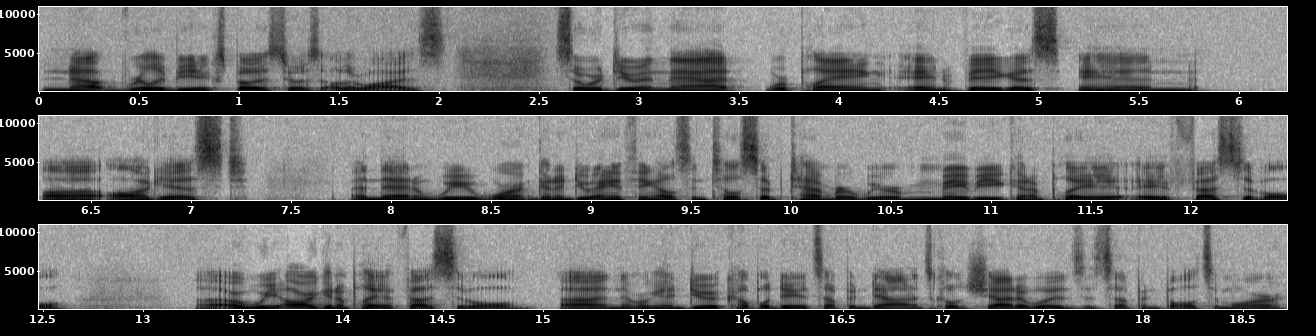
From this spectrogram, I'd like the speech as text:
not really be exposed to us otherwise. So we're doing that. We're playing in Vegas in uh, August. And then we weren't going to do anything else until September. We were maybe going to play a festival, uh, or we are going to play a festival. Uh, and then we're going to do a couple dates up and down. It's called Shadow Woods, it's up in Baltimore.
